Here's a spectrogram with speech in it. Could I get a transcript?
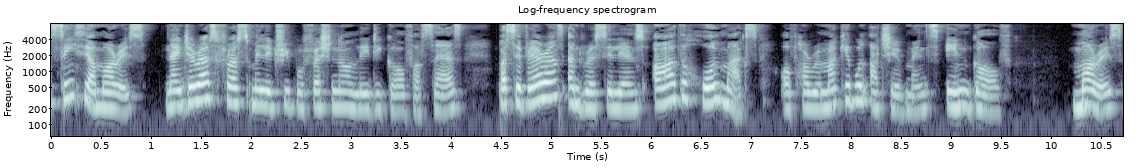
Cynthia Maurice, Nigeria's first military professional lady golfer, says perseverance and resilience are the hallmarks of her remarkable achievements in golf. Maurice,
